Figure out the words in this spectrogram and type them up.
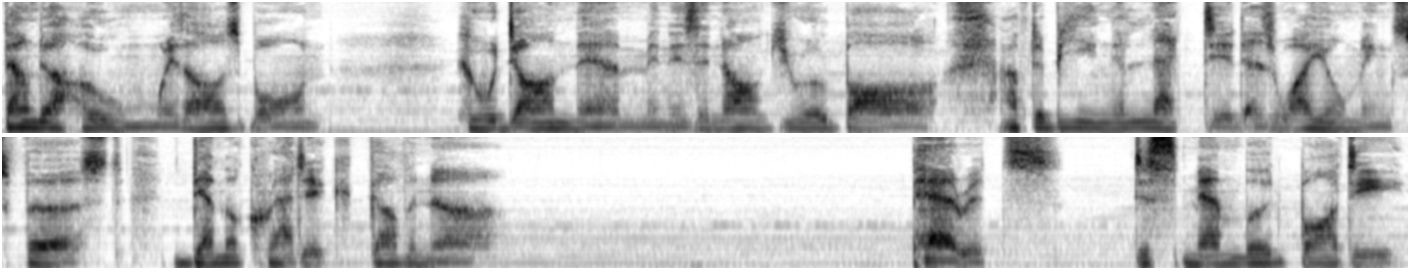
found a home with Osborne, who would don them in his inaugural ball after being elected as Wyoming's first Democratic governor. Parrott's dismembered body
